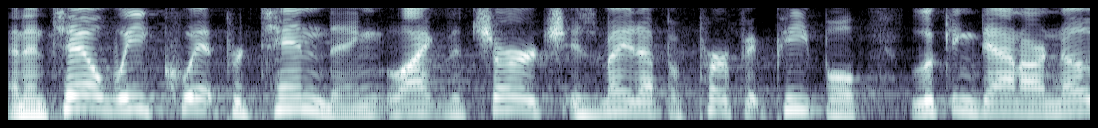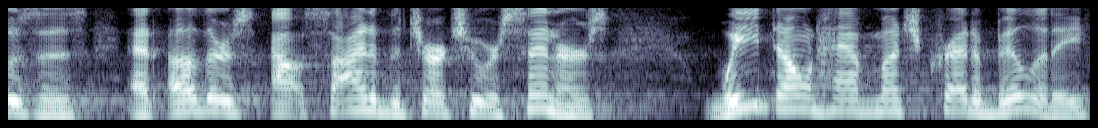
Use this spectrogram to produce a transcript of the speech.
And until we quit pretending like the church is made up of perfect people, looking down our noses at others outside of the church who are sinners, we don't have much credibility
